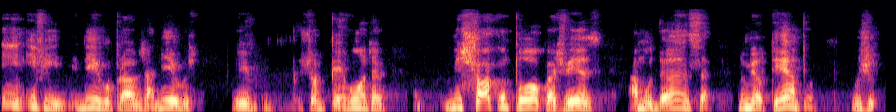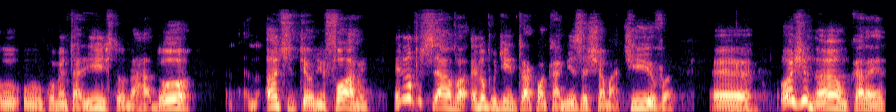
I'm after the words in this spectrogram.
enfim, ligo para os amigos e sobre pergunta. Me choca um pouco, às vezes, a mudança. No meu tempo, o, o, o comentarista, o narrador, antes de ter uniforme, ele não precisava, ele não podia entrar com a camisa chamativa. É, uhum. Hoje não, cara.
